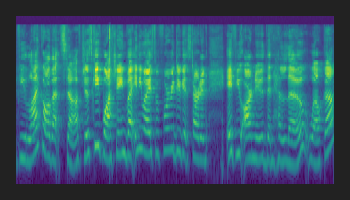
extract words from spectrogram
if you like all that stuff, just keep watching. But anyways, before we do get started, if you are new, then hello, welcome.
